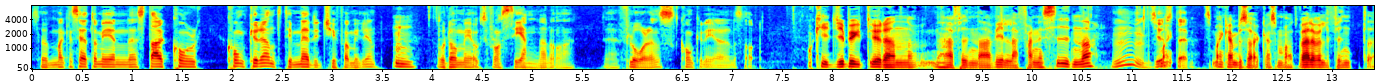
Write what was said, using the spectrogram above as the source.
Så man kan säga att de är en stark kon- konkurrent till Medici-familjen. Mm. Och de är också från Siena då, Florens konkurrerande stad. Och Chigi byggde ju den, den här fina Villa Farnesina Mm, man- just det. som man kan besöka som har ett väldigt, väldigt fint eh,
